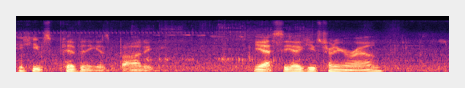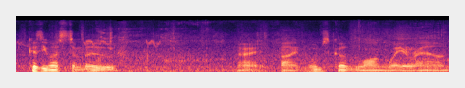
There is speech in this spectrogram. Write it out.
He keeps pivoting his body. Yeah, see how he keeps turning around? Because he wants to move. Alright, fine. We'll just go the long way around.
